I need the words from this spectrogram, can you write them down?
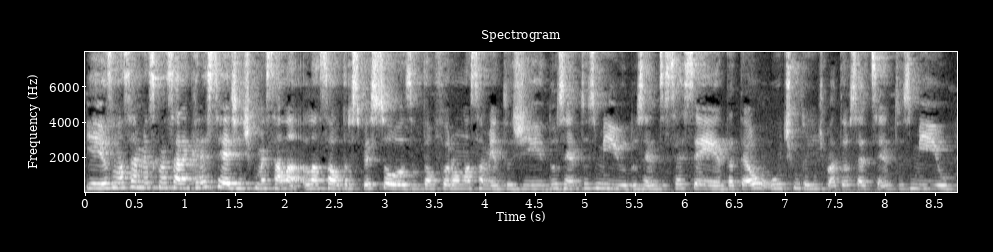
E aí os lançamentos começaram a crescer, a gente começou a lançar outras pessoas, então foram lançamentos de 200 mil, 260, até o último que a gente bateu 700 mil.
